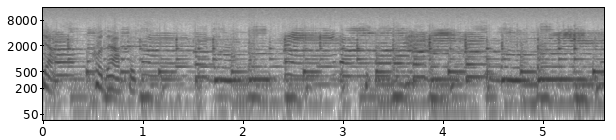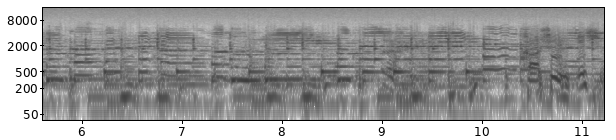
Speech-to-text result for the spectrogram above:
যাও খোদা হাফেজ। এসো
